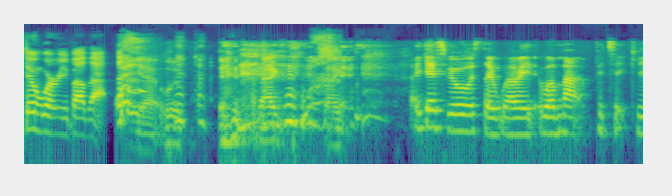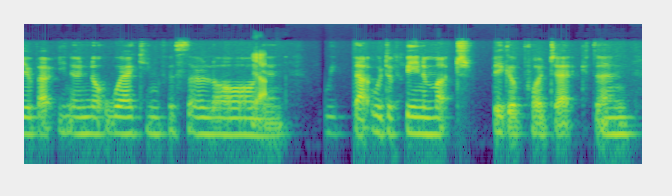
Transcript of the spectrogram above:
Don't worry about that. Yeah, well, thanks, thanks. I guess we were also worried. Well, Matt particularly about you know not working for so long, Yeah. and we that would have been a much bigger project, and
